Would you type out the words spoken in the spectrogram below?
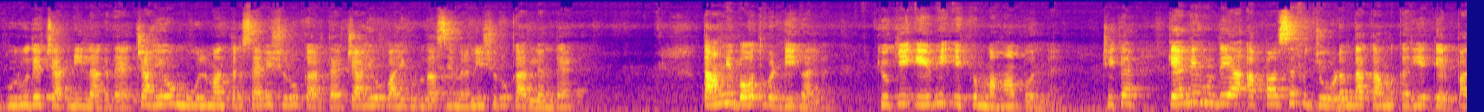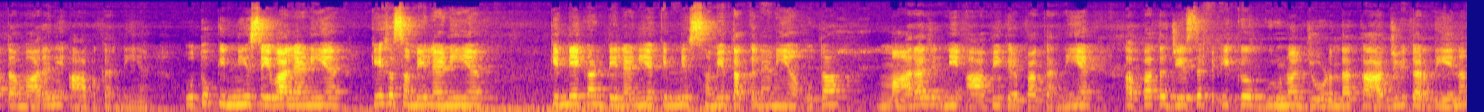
ਗੁਰੂ ਦੇ ਚਰਨੀ ਲੱਗਦਾ ਹੈ, ਚਾਹੇ ਉਹ ਮੂਲ ਮੰਤਰ ਸਾਹਿਬ ਹੀ ਸ਼ੁਰੂ ਕਰਦਾ ਹੈ, ਚਾਹੇ ਉਹ ਵਾਹਿਗੁਰੂ ਦਾ ਸਿਮਰਨ ਹੀ ਸ਼ੁਰੂ ਕਰ ਲੈਂਦਾ ਹੈ, ਤਾਂ ਵੀ ਬਹੁਤ ਵੱਡੀ ਗੱਲ ਹੈ, ਕਿਉਂਕਿ ਇਹ ਵੀ ਇੱਕ ਮਹਾਪੁੰਨ ਹੈ, ਠੀਕ ਹੈ? ਕਹਿੰਦੇ ਹੁੰਦੇ ਆ, ਆਪਾਂ ਸਿਰਫ ਜੋੜਨ ਦਾ ਕੰਮ ਕਰੀਏ, ਕਿਰਪਾ ਤਾਂ ਮਹਾਰਾਜ ਨੇ ਆਪ ਕਰਨੀ ਹੈ। ਉਹ ਤੋਂ ਕਿੰਨੀ ਸੇਵਾ ਲੈਣੀ ਹੈ, ਕਿਸ ਸਮੇਂ ਲੈਣੀ ਹੈ ਕਿੰਨੇ ਘੰਟੇ ਲੈਣੀ ਹੈ ਕਿੰਨੇ ਸਮੇਂ ਤੱਕ ਲੈਣੀ ਆ, ਉਹ ਤਾਂ ਮਹਾਰਾਜ ਨੇ ਆਪ ਹੀ ਕਿਰਪਾ ਕਰਨੀ ਹੈ ਆਪਾਂ ਤਾਂ ਜੇ ਸਿਰਫ ਇੱਕ ਗੁਰੂ ਨਾਲ ਜੋੜਨ ਦਾ ਕਾਰਜ ਵੀ ਕਰ ਦਈਏ ਨਾ,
